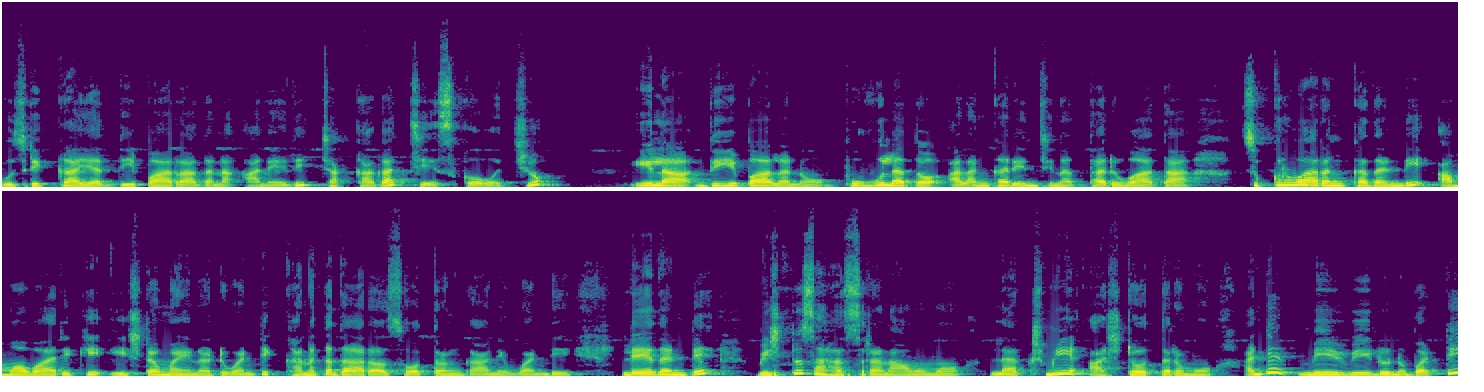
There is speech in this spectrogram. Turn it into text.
ఉసిరికాయ దీపారాధన అనేది చక్కగా చేసుకోవచ్చు. ఇలా దీపాలను పువ్వులతో అలంకరించిన తరువాత శుక్రవారం కదండి అమ్మవారికి ఇష్టమైనటువంటి కనకదార సూత్రం కానివ్వండి లేదంటే విష్ణు సహస్రనామము లక్ష్మీ అష్టోత్తరము అంటే మీ వీలును బట్టి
